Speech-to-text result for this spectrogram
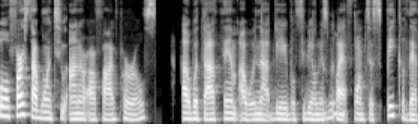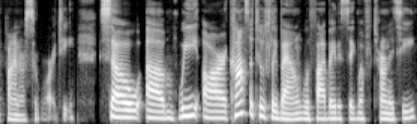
Well, first, I want to honor our five pearls. Uh, without them, I would not be able to be on this Absolutely. platform to speak of that finer sorority. So, um, we are constitutionally bound with Phi Beta Sigma fraternity.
